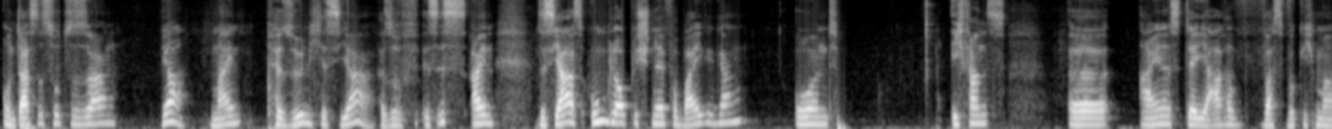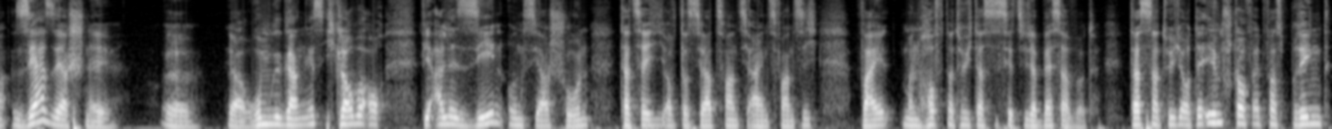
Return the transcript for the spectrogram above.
Und das ist sozusagen, ja, mein persönliches Jahr. Also es ist ein, das Jahr ist unglaublich schnell vorbeigegangen und ich fand es äh, eines der Jahre, was wirklich mal sehr, sehr schnell äh, ja, rumgegangen ist. Ich glaube auch, wir alle sehen uns ja schon tatsächlich auf das Jahr 2021, weil man hofft natürlich, dass es jetzt wieder besser wird. Dass natürlich auch der Impfstoff etwas bringt,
